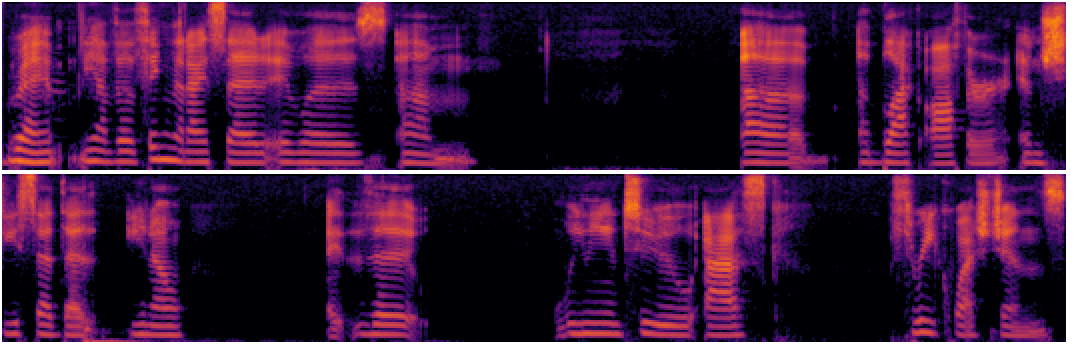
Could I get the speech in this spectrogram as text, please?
Right. Yeah. The thing that I said it was um a a black author, and she said that you know the we need to ask three questions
